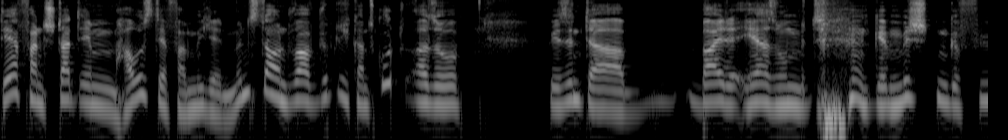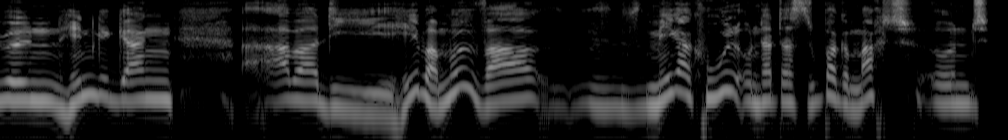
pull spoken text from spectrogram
Der fand statt im Haus der Familie in Münster und war wirklich ganz gut. Also wir sind da beide eher so mit gemischten Gefühlen hingegangen. Aber die Hebamme war mega cool und hat das super gemacht. Und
